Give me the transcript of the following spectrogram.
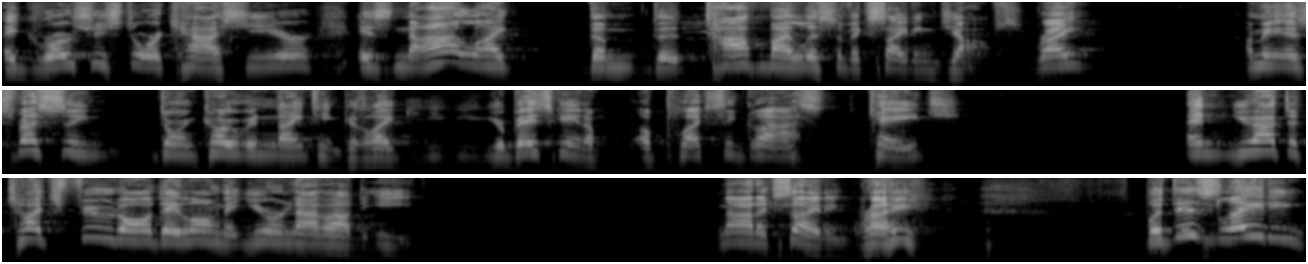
a grocery store cashier is not like the, the top of my list of exciting jobs, right? I mean, especially during COVID 19, because like you're basically in a, a plexiglass cage and you have to touch food all day long that you're not allowed to eat. Not exciting, right? But this lady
